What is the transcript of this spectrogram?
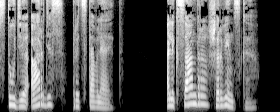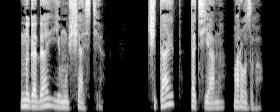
Студия «Ардис» представляет Александра Шервинская «Нагадай ему счастье» Читает Татьяна Морозова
